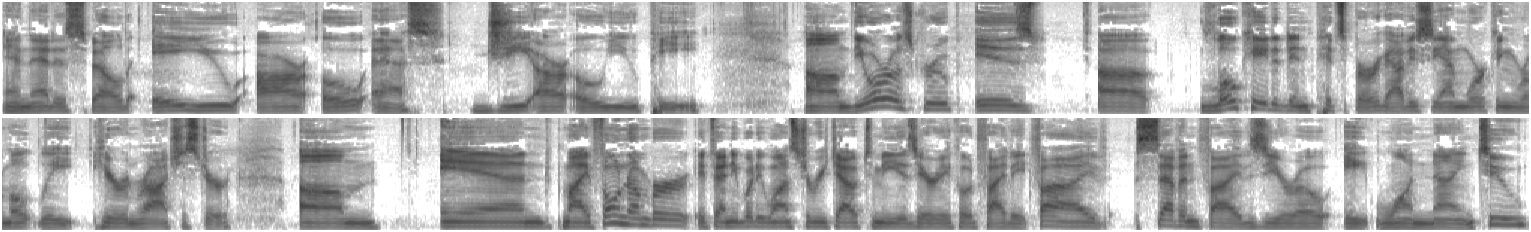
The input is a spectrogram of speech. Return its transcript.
And that is spelled A U R O S G R O U P. Um, the Auros Group is uh, located in Pittsburgh. Obviously, I'm working remotely here in Rochester. Um, and my phone number, if anybody wants to reach out to me, is area code 585 750 8192.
